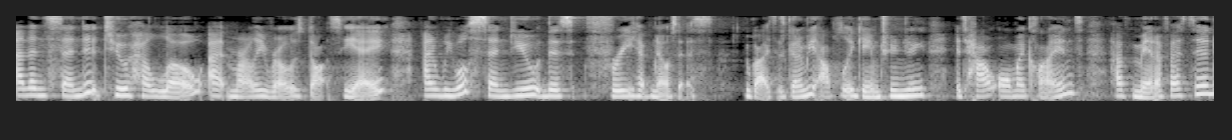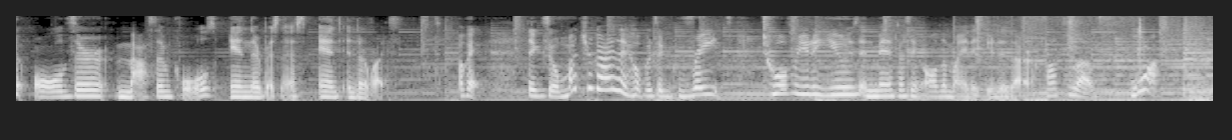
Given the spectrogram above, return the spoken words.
and then send it to hello at marleyrose.ca and we will send you this free hypnosis. You guys, it's going to be absolutely game changing. It's how all my clients have manifested all of their massive goals in their business and in their life. Okay, thanks so much, you guys. I hope it's a great tool for you to use in manifesting all the money that you desire. Lots of love. Mwah.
